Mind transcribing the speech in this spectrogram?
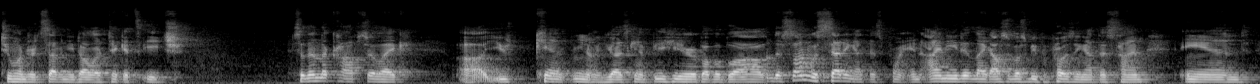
$270 tickets each." So then the cops are like, uh, you can't, you know, you guys can't be here, blah, blah, blah. The sun was setting at this point, and I needed, like, I was supposed to be proposing at this time, and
